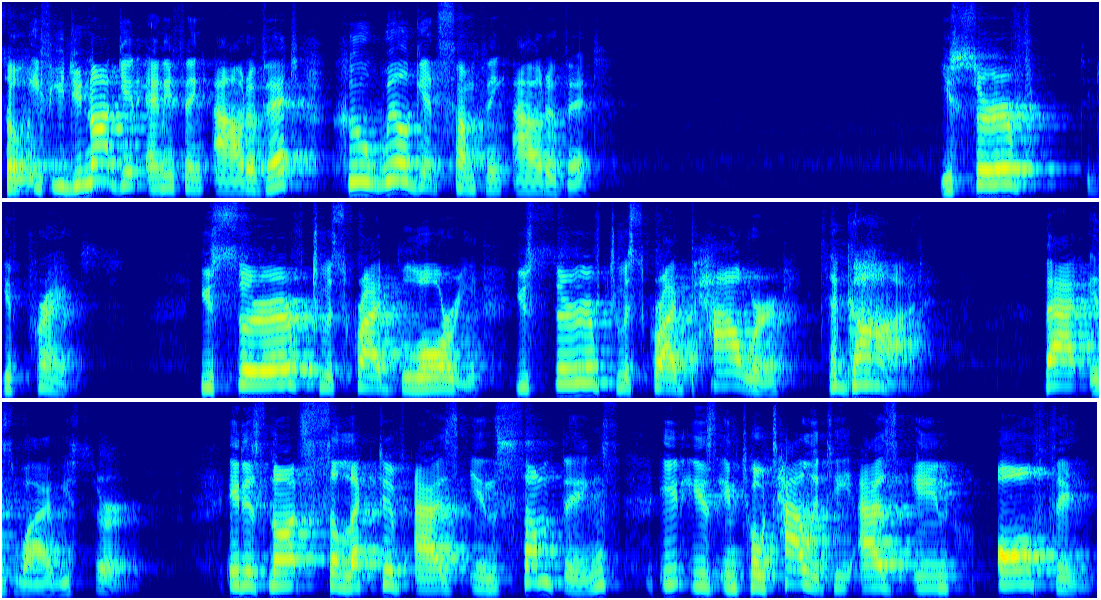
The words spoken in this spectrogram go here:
So if you do not get anything out of it, who will get something out of it? You serve to give praise. You serve to ascribe glory. You serve to ascribe power to God. That is why we serve. It is not selective as in some things, it is in totality as in all things.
